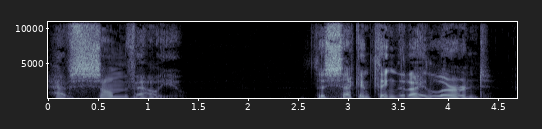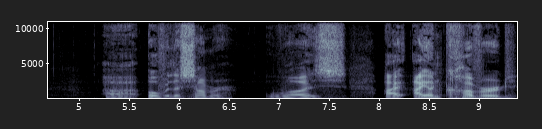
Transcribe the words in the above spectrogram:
have some value. The second thing that I learned uh, over the summer was I, I uncovered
